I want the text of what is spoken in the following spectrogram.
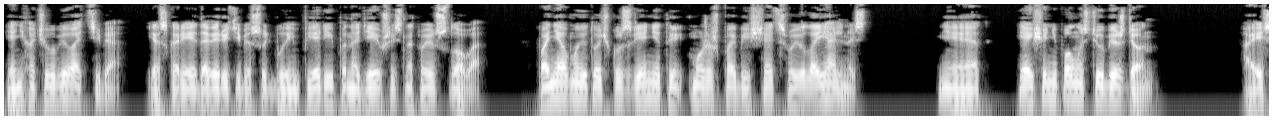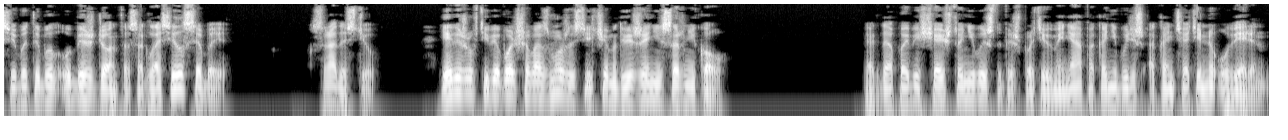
Я не хочу убивать тебя. Я скорее доверю тебе судьбу империи, понадеявшись на твое слово. Поняв мою точку зрения, ты можешь пообещать свою лояльность. Нет, я еще не полностью убежден. А если бы ты был убежден, то согласился бы? С радостью. Я вижу в тебе больше возможностей, чем в движении сорняков. Тогда пообещай, что не выступишь против меня, пока не будешь окончательно уверен.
